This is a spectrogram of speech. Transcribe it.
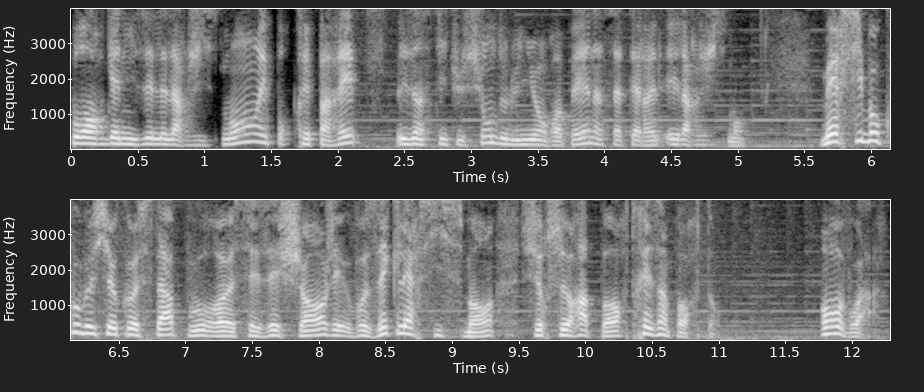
pour organiser l'élargissement et pour préparer les institutions de l'Union européenne à cet élargissement. Merci beaucoup, Monsieur Costa, pour euh, ces échanges et vos éclaircissements sur ce rapport très important. Au revoir.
